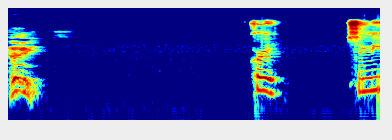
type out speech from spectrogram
Peace! Cree, send me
